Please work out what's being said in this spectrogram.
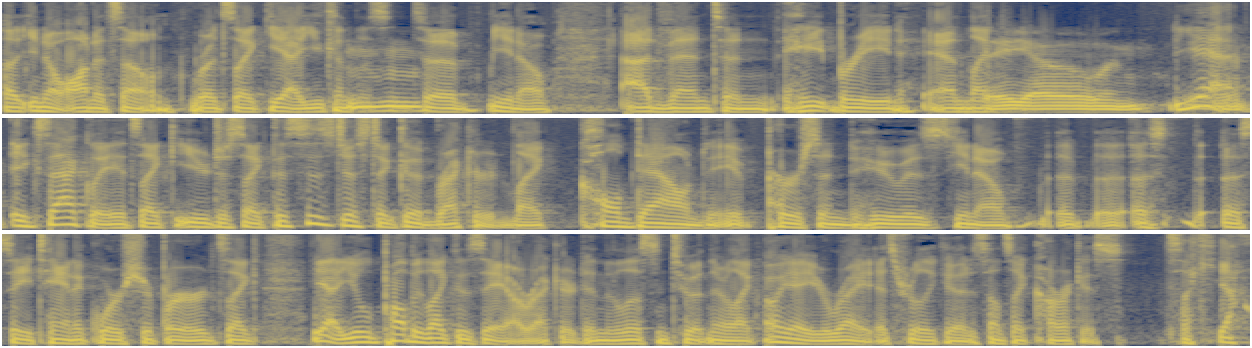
uh, you know, on its own, where it's like, yeah, you can mm-hmm. listen to, you know, Advent and Hatebreed and like, Ayo and yeah. yeah. exactly. It's like, you're just like, this is just a good record. Like, calm down, a person who is, you know, a, a, a satanic worshiper. It's like, yeah, you'll probably like this AR record. And they listen to it and they're like, oh, yeah, you're right. It's really good. It sounds like Carcass. It's like, yeah,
